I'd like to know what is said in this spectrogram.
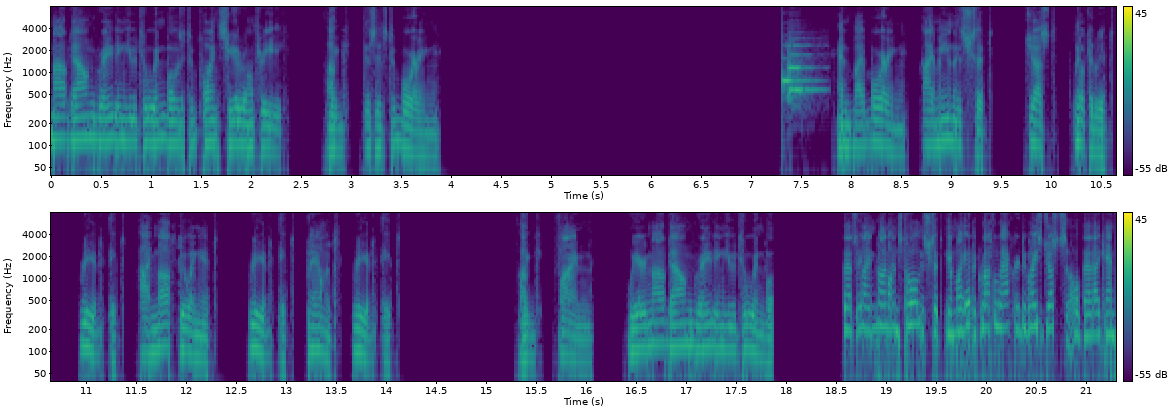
Now downgrading you to Windows 2.03. Ugh, this is too boring. And by boring, I mean this shit. Just look at it. Read it. I'm not doing it. Read it. Damn it. Read it. Ugh, fine. We're now downgrading you to Windows. That's it. I'm gonna install this in my Raffle Hacker device just so that I can.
